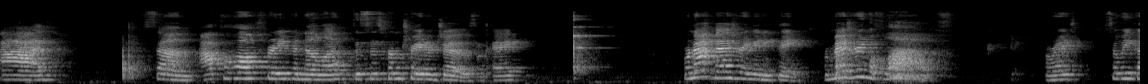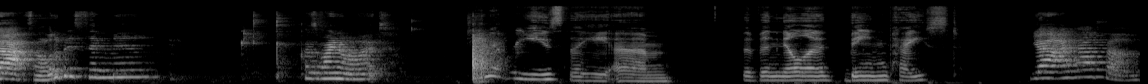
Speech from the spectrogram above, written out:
add some alcohol-free vanilla. This is from Trader Joe's, okay? We're not measuring anything. We're measuring with love. All right. So we got a little bit of cinnamon, cause why not? Do you ever use the um the vanilla bean paste? Yeah, I have some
